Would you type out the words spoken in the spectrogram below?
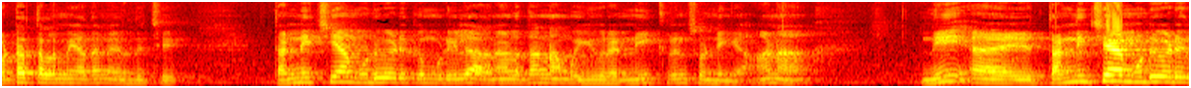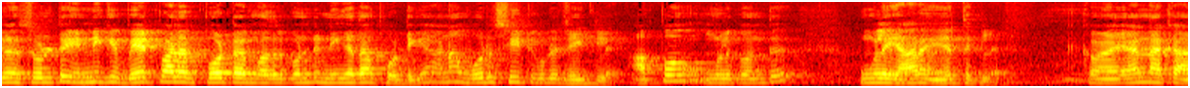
ஒற்றத்தலைமையாக தானே இருந்துச்சு. தன்னிச்சையாக முடிவெடுக்க முடியல. அதனால தான் நம்ம இவரை நீக்கிறேன்னு சொன்னீங்க. ஆனால் நீ தன்னிச்சையாக முடிவெடுக்கிறேன்னு சொல்லிட்டு இன்றைக்கி வேட்பாளர் போட்ட முதல் கொண்டு நீங்கள் தான் போட்டீங்க. ஆனால் ஒரு சீட்டு கூட ஜெயிக்கல. அப்போ உங்களுக்கு வந்து உங்களை யாரும் ஏற்றுக்கல ஏன்னாக்கா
